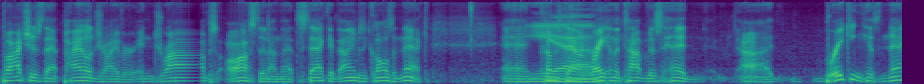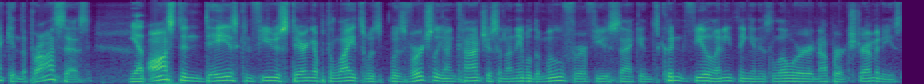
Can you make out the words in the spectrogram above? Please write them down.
botches that pile driver and drops Austin on that stack of dimes and calls a neck, and comes down right on the top of his head, uh, breaking his neck in the process. Yep. Austin, dazed, confused, staring up at the lights, was was virtually unconscious and unable to move for a few seconds. Couldn't feel anything in his lower and upper extremities.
